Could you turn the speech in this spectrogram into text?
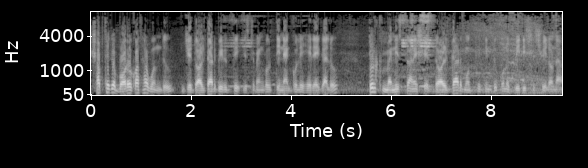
সব থেকে বড় কথা বন্ধু, যে দলটার বিরুদ্ধে ইস্ট বেঙ্গল তিন এক গোলে হেরে গেল, তুর্কমেনিস্তানের সে দলটার মধ্যে কিন্তু কোনো বিদেশি ছিল না।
